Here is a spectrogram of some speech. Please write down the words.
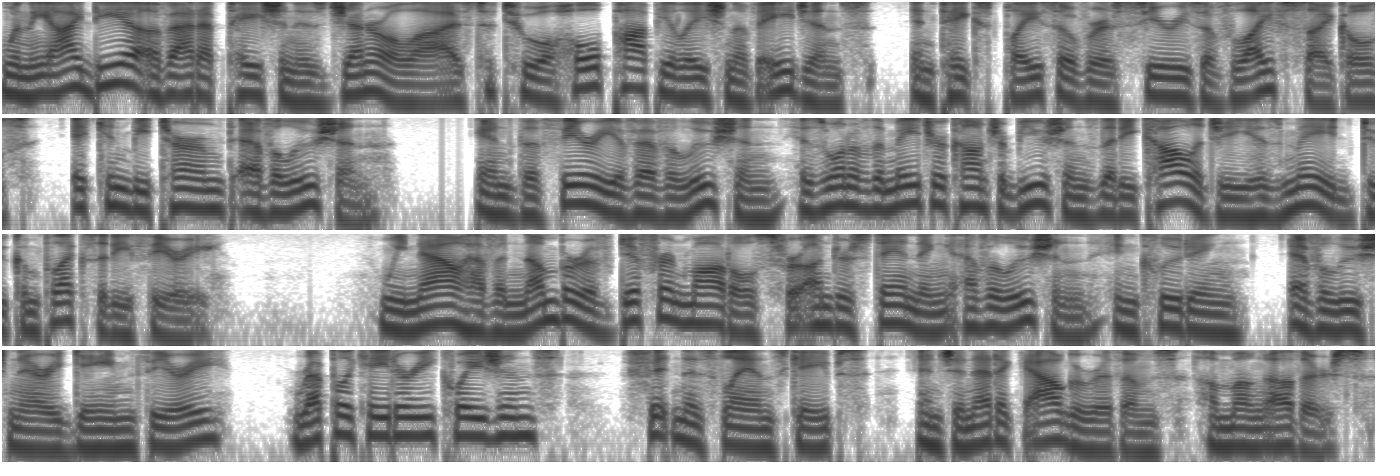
When the idea of adaptation is generalized to a whole population of agents and takes place over a series of life cycles, it can be termed evolution. And the theory of evolution is one of the major contributions that ecology has made to complexity theory. We now have a number of different models for understanding evolution, including evolutionary game theory, replicator equations, fitness landscapes, and genetic algorithms, among others.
